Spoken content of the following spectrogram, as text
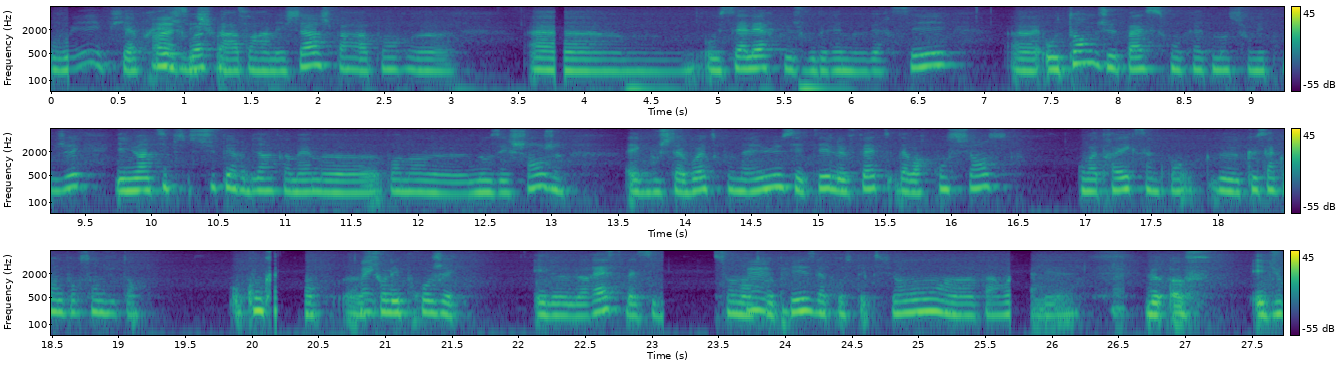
oui, et puis après, je vois que par rapport à mes charges, par rapport euh, au salaire que je voudrais me verser, euh, au temps que je passe concrètement sur les projets. Il y a eu un type super bien quand même euh, pendant nos échanges avec Bouche ta boîte qu'on a eu, c'était le fait d'avoir conscience qu'on va travailler que 50%, que 50 du temps, concrètement, sur les projets. Et le, reste, bah, c'est la d'entreprise, mm. la prospection, enfin voilà, le off. Et du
